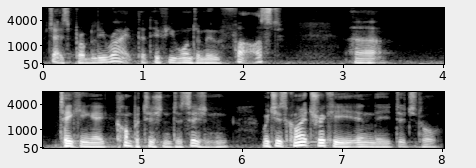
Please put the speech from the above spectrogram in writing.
which is probably right, that if you want to move fast, uh, taking a competition decision which is quite tricky in the digital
